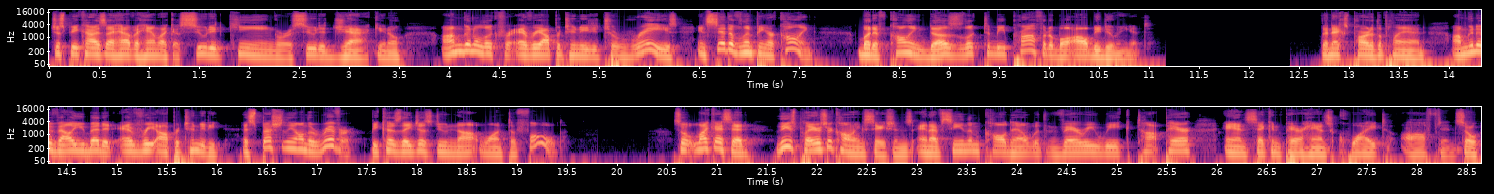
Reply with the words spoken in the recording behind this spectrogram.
just because I have a hand like a suited king or a suited jack, you know. I'm going to look for every opportunity to raise instead of limping or calling. But if calling does look to be profitable, I'll be doing it. The next part of the plan, I'm going to value bet at every opportunity, especially on the river, because they just do not want to fold. So, like I said, these players are calling stations, and I've seen them call down with very weak top pair and second pair hands quite often. So,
